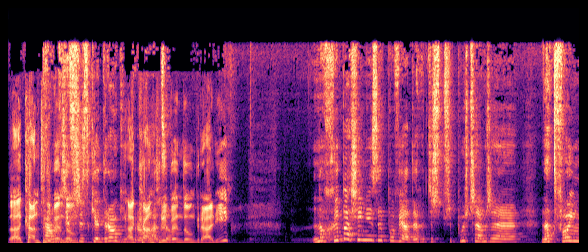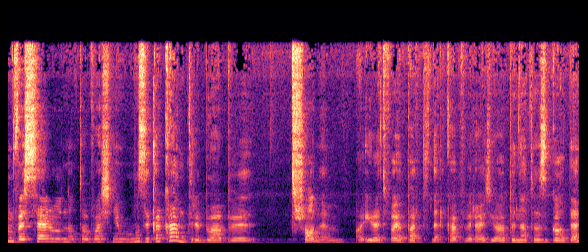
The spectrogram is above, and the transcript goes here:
a country Tam, będą. Wszystkie drogi A prowadzą. country będą grali? No chyba się nie zapowiada, chociaż przypuszczam, że na twoim weselu, no to właśnie muzyka country byłaby trzonem, o ile twoja partnerka wyraziłaby na to zgodę.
